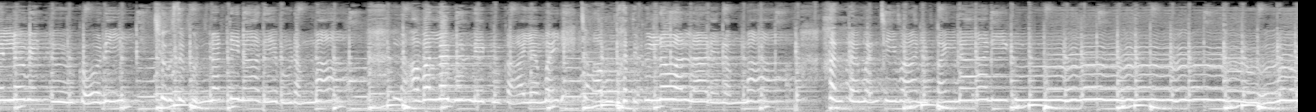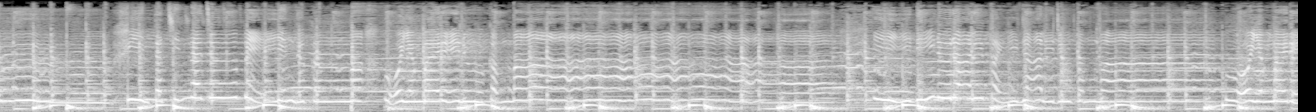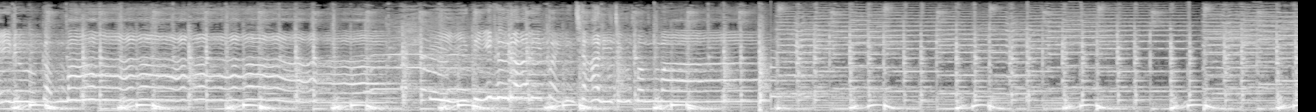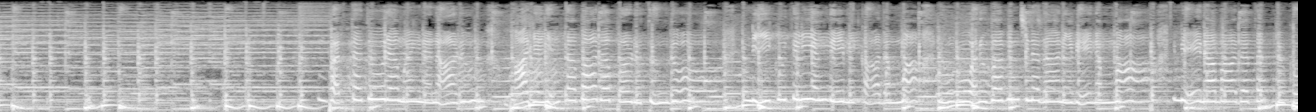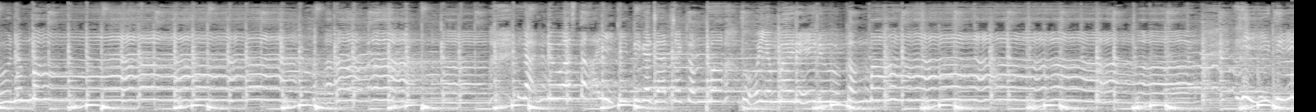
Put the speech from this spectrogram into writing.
గుండెల్లో పెట్టుకొని చూసుకున్నట్టి నా దేవుడమ్మా. నా వల్ల గుండెకు కాయమై చావు బతుకుల్లో అల్లాడినమ్మా. అంత మంచి వాణి భార్య ఎంత బాధపడుతుందో నీకు తెలియందేమి కాదమ్మా. నువ్వు అనుభవించిన దానివేనమ్మా నేనా బాధ తట్టుకోనమ్మా. నన్ను ఆ స్థాయికి దిగజార్చకమ్మా. ఓయమ్మ రేణుకమ్మా. ఇది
